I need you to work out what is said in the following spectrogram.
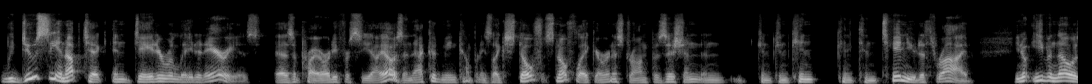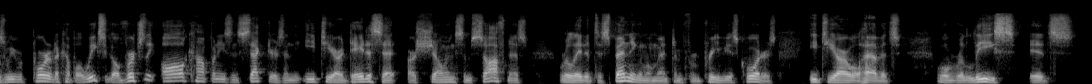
we do see an uptick in data related areas as a priority for CIOs. And that could mean companies like Snowflake are in a strong position and can, can, can, can continue to thrive. You know, even though, as we reported a couple of weeks ago, virtually all companies and sectors in the ETR data set are showing some softness related to spending momentum from previous quarters. ETR will have its, will release its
